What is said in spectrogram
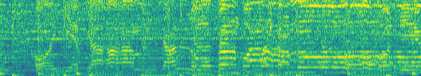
นคอยเยียบามฉันลเกิงเป็นคนมันต้องสู้ชีวิต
